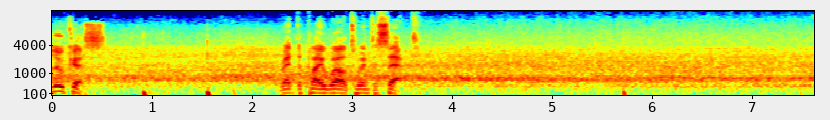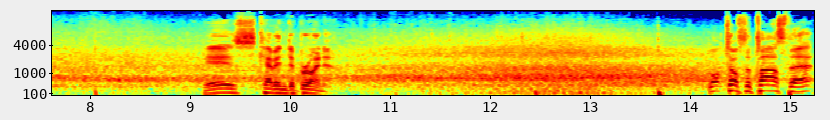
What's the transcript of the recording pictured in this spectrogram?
Lucas. Read the play well to intercept. Here's Kevin De Bruyne. Blocked off the pass there.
